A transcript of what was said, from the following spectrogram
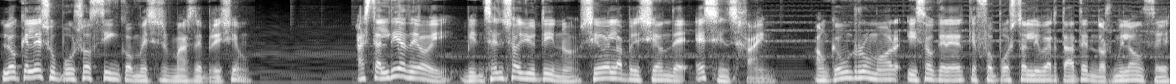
lo que le supuso cinco meses más de prisión. Hasta el día de hoy, Vincenzo Ayutino sigue en la prisión de Essensheim. Aunque un rumor hizo creer que fue puesto en libertad en 2011,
